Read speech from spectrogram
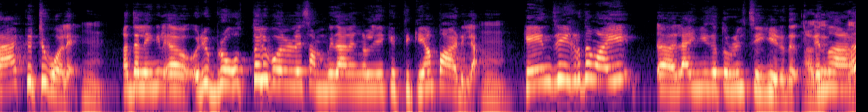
റാക്കറ്റ് പോലെ. അതല്ലെങ്കിൽ ഒരു ബ്രോത്തൽ പോലുള്ള സംവിധാനങ്ങളിലേക്ക് എത്തിക്കാൻ പാടില്ല. കേന്ദ്രീകൃതമായി ലൈംഗിക തൊഴിൽ ചെയ്യരുത് എന്നതാണ്.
